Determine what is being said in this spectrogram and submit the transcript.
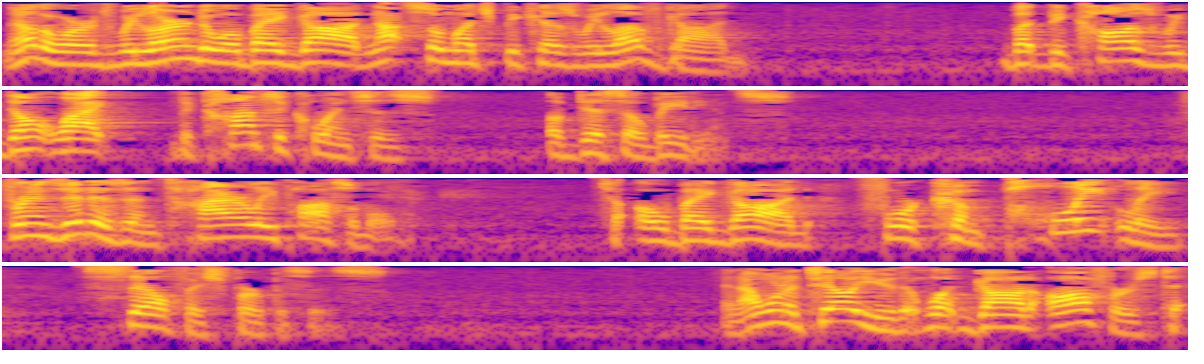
In other words, we learn to obey God not so much because we love God, but because we don't like the consequences of disobedience. Friends, it is entirely possible to obey God for completely selfish purposes. And I want to tell you that what God offers to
